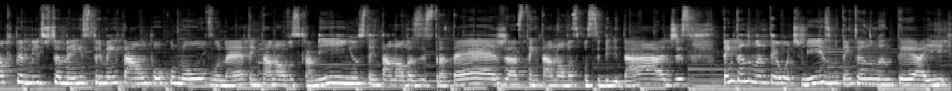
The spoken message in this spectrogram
É céu que permite também experimentar um pouco novo, né? Tentar novos caminhos, tentar novas estratégias, tentar novas possibilidades, tentando manter o otimismo, tentando manter aí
